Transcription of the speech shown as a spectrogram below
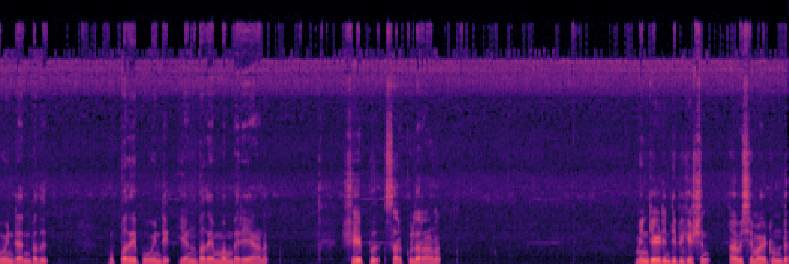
പോയിന്റ് അൻപത് മുപ്പത് പോയിന്റ് എൺപത് എം എം വരെയാണ്. ഷേപ്പ് സർക്കുലറാണ്. മിന്റ് ഐഡന്റിഫിക്കേഷൻ ആവശ്യമായിട്ടുണ്ട്.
